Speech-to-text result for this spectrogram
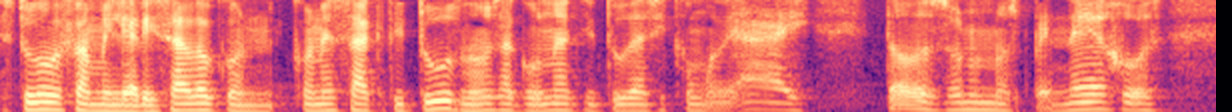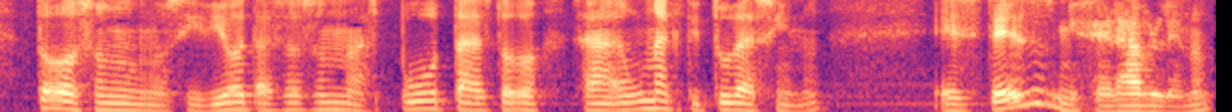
estuve familiarizado con, con esa actitud, ¿no? O sea, con una actitud así como de, ay, todos son unos pendejos, todos son unos idiotas, todos son unas putas, todo, o sea, una actitud así, ¿no? Este, eso es miserable, ¿no?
